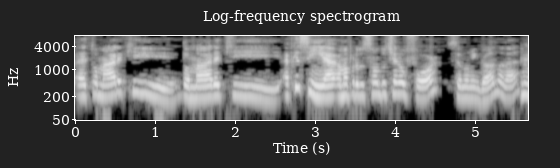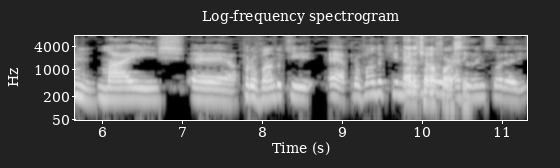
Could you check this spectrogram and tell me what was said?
é, tomara que. Tomara que. É porque assim, é uma produção do Channel 4, se eu não me engano, né? Mas é, provando que. É, provando que Era Channel 4, essas sim. emissoras.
